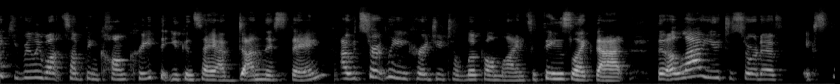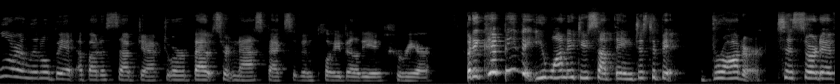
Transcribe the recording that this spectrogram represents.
like you really want something concrete that you can say, I've done this thing, I would certainly encourage you to look online for things like that that allow you to sort of explore a little bit about a subject or about certain aspects of employability and career. But it could be that you want to do something just a bit broader to sort of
